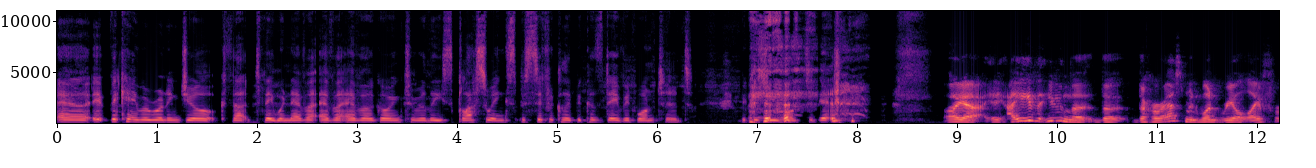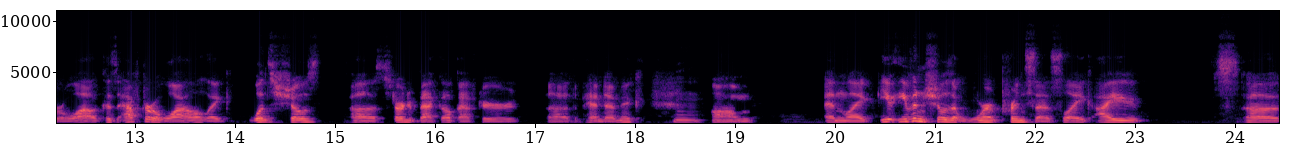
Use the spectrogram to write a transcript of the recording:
It became a running joke that they were never, ever, ever going to release Glasswing specifically because David wanted, because he wanted it. Oh yeah, I, even even the, the the harassment went real life for a while because after a while, like once shows uh, started back up after uh, the pandemic, Hmm. um, and like even shows that weren't Princess, like I uh,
